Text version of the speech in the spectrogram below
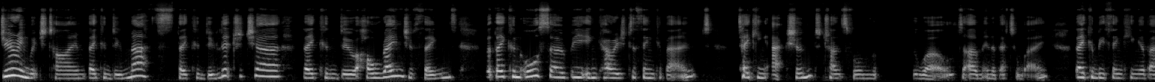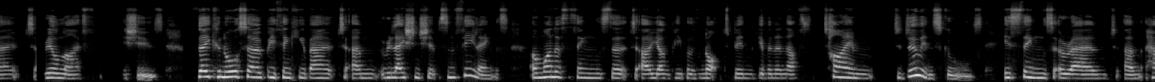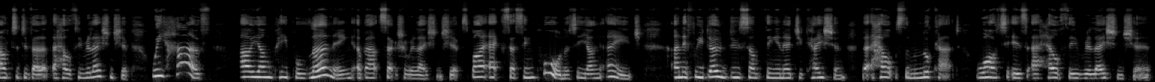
during which time they can do maths, they can do literature, they can do a whole range of things, but they can also be encouraged to think about taking action to transform the world um, in a better way. They can be thinking about real life issues. They can also be thinking about um, relationships and feelings. And one of the things that our young people have not been given enough time to do in schools is things around um, how to develop a healthy relationship. We have our young people learning about sexual relationships by accessing porn at a young age. And if we don't do something in education that helps them look at what is a healthy relationship,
